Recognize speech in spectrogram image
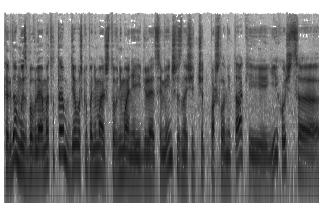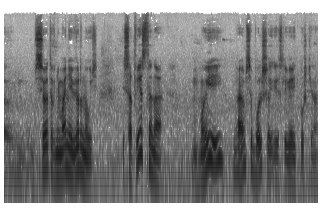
Когда мы избавляем этот темп, девушка понимает, что внимание ей уделяется меньше, значит, что-то пошло не так, и ей хочется все это внимание вернуть. И, соответственно, мы ей нравимся больше, если верить Пушкину.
